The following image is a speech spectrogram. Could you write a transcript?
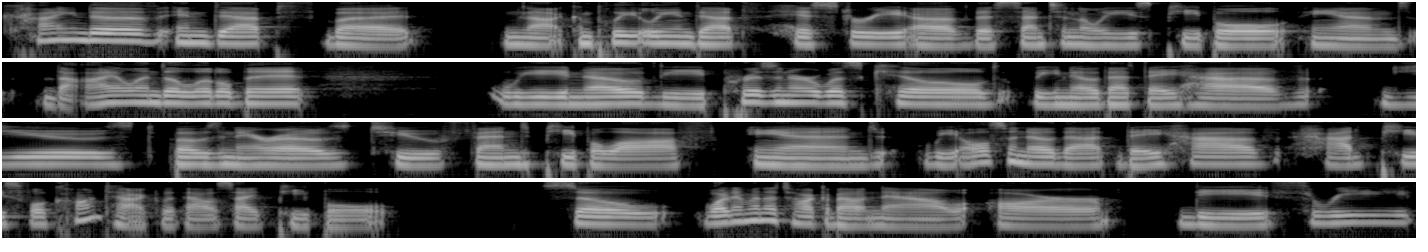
kind of in depth, but not completely in depth history of the Sentinelese people and the island a little bit. We know the prisoner was killed. We know that they have used bows and arrows to fend people off. And we also know that they have had peaceful contact with outside people. So, what I'm going to talk about now are the three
